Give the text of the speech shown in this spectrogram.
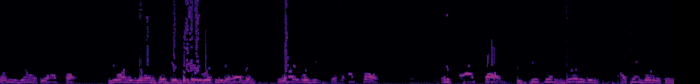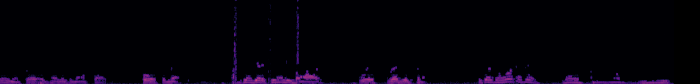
what are you doing with the asphalt? You want to, you want to take your gold with you to heaven, why would you? It's asphalt. It's asphalt. You can't do anything. I can't go to the convenience store and tell an asphalt for milk. I can't get a candy bar with redwood cement. It doesn't work. I think. That is God needs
